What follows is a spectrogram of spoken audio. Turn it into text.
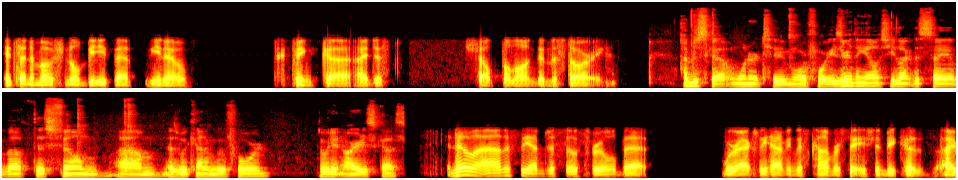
it's an emotional beat that you know i think uh, i just felt belonged in the story I've just got one or two more for you. Is there anything else you'd like to say about this film um, as we kind of move forward that we didn't already discuss? No, honestly, I'm just so thrilled that we're actually having this conversation because I,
